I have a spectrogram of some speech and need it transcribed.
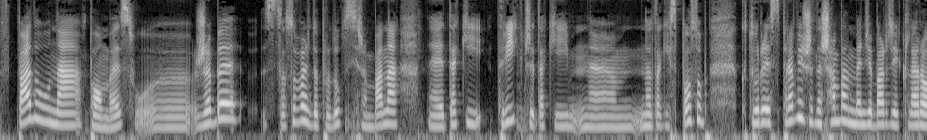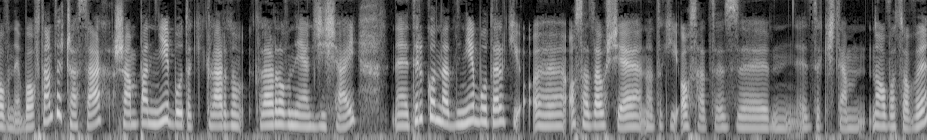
wpadł na pomysł, żeby stosować do produkcji szampana taki trik, czy taki, no, taki sposób, który sprawi, że ten szampan będzie bardziej klarowny, bo w tamtych czasach szampan nie był taki klarowny jak dzisiaj, tylko na dnie butelki osadzał się no, taki osad z, z jakiś tam no, owocowy.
